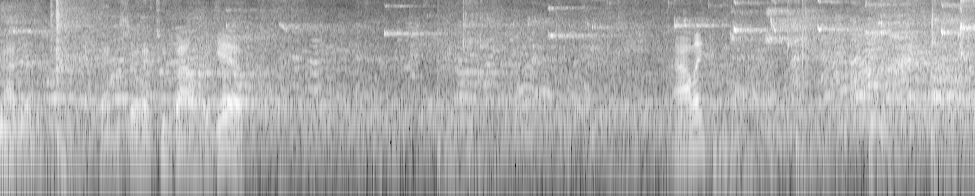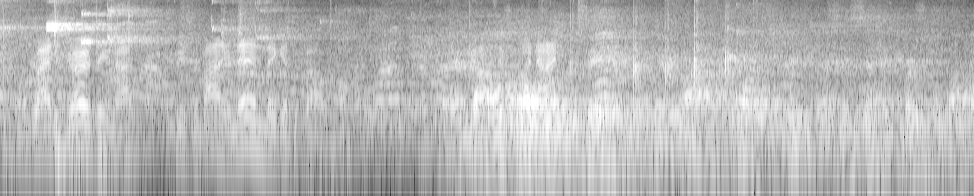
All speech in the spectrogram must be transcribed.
Got to, still have two fouls to give. Holly. Gonna grab the jersey, not piece the body, and then they get the foul. And foul is called on 35. That's his second personal foul.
